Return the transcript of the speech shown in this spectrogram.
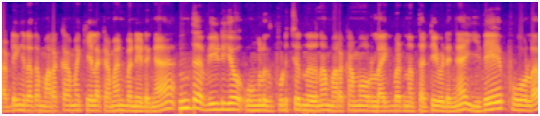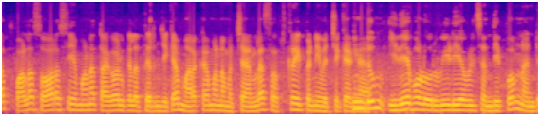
அப்படிங்கிறத மறக்காமல் கீழே கமெண்ட் பண்ணிவிடுங்க இந்த வீடியோ உங்களுக்கு பிடிச்சிருந்ததுன்னா மறக்காமல் ஒரு லைக் பட்டனை தட்டி விடுங்க. இதே போல் பல சுவாரஸ்யமான தகவல்களை தெரிஞ்சுக்க மறக்காமல் நம்ம சேனலை சப்ஸ்கிரைப் பண்ணி வச்சுக்கோங்க. மீண்டும் இதே போல் ஒரு வீடியோவில் சந்திப்போம். நன்றி.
